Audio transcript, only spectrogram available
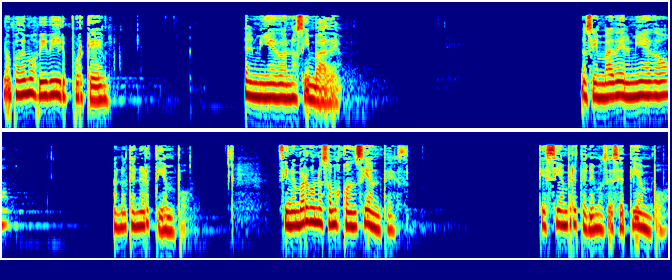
No podemos vivir porque el miedo nos invade. Nos invade el miedo a no tener tiempo. Sin embargo, no somos conscientes que siempre tenemos ese tiempo,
